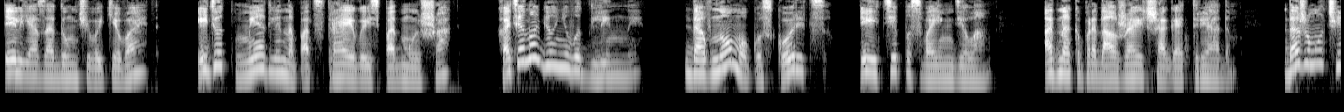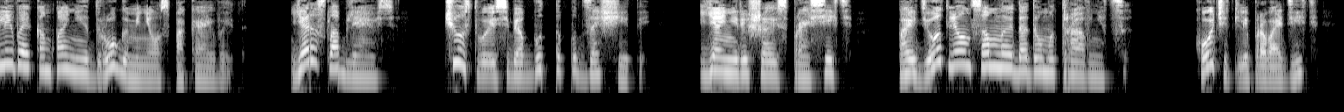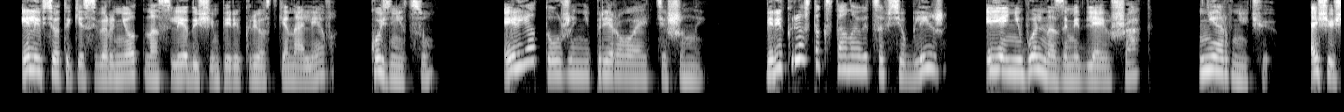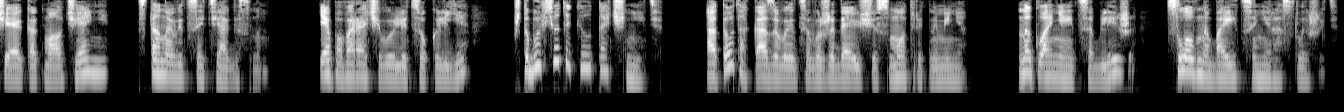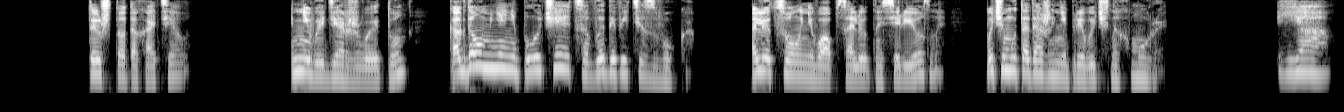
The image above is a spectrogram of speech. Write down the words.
Илья задумчиво кивает, идет медленно, подстраиваясь под мой шаг, хотя ноги у него длинные. Давно мог ускориться и идти по своим делам, однако продолжает шагать рядом — даже молчаливая компания друга меня успокаивает. Я расслабляюсь, чувствую себя будто под защитой. Я не решаюсь спросить, пойдет ли он со мной до дома травницы, хочет ли проводить, или все-таки свернет на следующем перекрестке налево, к кузнецу. Илья тоже не прерывает тишины. Перекресток становится все ближе, и я невольно замедляю шаг, нервничаю, ощущая, как молчание становится тягостным. Я поворачиваю лицо к Илье, чтобы все-таки уточнить, а тот, оказывается, выжидающе смотрит на меня, наклоняется ближе, словно боится не расслышать. «Ты что-то хотела?» Не выдерживает он, когда у меня не получается выдавить и звука. Лицо у него абсолютно серьезное, почему-то даже непривычно хмурое. «Я...»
